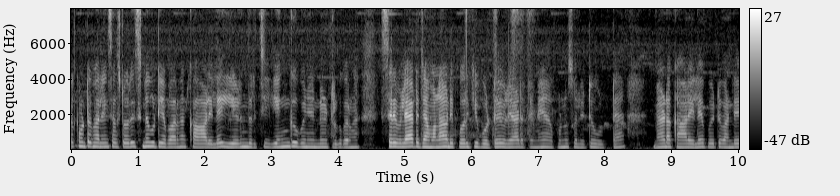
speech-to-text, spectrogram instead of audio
வெல்கம் டு மெலின்சா ஸ்டோரி சின்ன குட்டியை பாருங்கள் காலையில் எழுந்திருச்சு எங்கே போய் நின்றுட்டுருக்கு பாருங்கள் சரி விளையாட்டு ஜாமான்லாம் அப்படி பொறுக்கி போட்டு விளையாடட்டுமே அப்படின்னு சொல்லிட்டு விட்டேன். மேடம் காலையிலே போயிட்டு வண்டி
